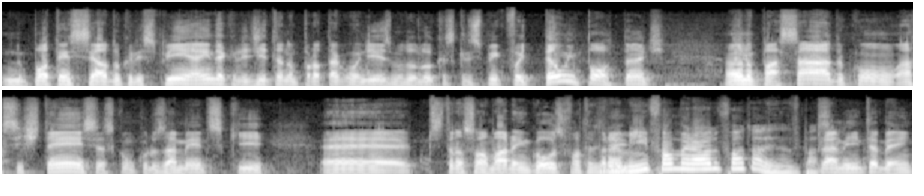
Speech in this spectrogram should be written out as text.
no potencial do Crispim? Ainda acredita no protagonismo do Lucas Crispim, que foi tão importante ano passado, com assistências, com cruzamentos que eh, se transformaram em gols? Fortaleza Pra mim foi o melhor do Fortaleza ano passado. mim também.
